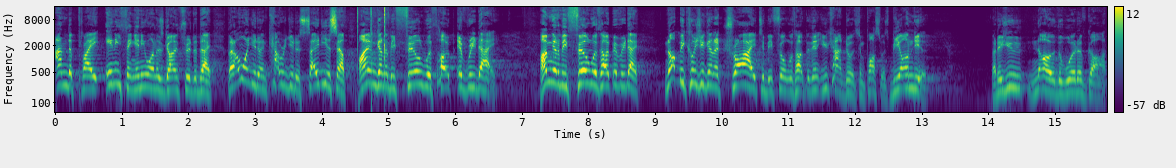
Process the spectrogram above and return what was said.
underplay anything anyone is going through today, but I want you to encourage you to say to yourself, I am going to be filled with hope every day. I'm going to be filled with hope every day. Not because you're going to try to be filled with hope, but then you can't do it, it's impossible, it's beyond you. But as you know the Word of God,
